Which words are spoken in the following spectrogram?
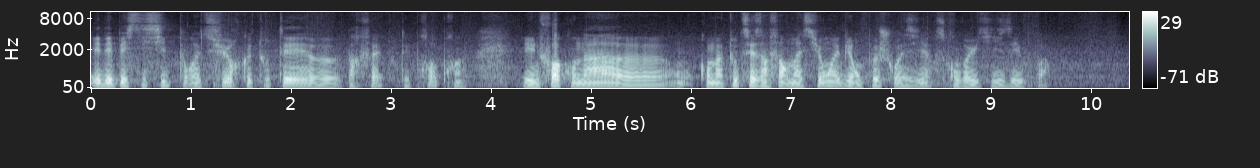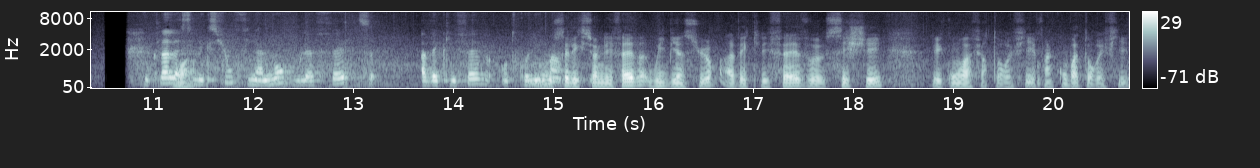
et des pesticides pour être sûr que tout est parfait, tout est propre. Et une fois qu'on a, euh, qu'on a toutes ces informations, eh bien, on peut choisir ce qu'on va utiliser ou pas. Donc là, la sélection, finalement, vous la faites avec les fèves entre les mains On sélectionne les fèves, oui, bien sûr, avec les fèves séchées et qu'on va faire torréfier, enfin qu'on va torréfier.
